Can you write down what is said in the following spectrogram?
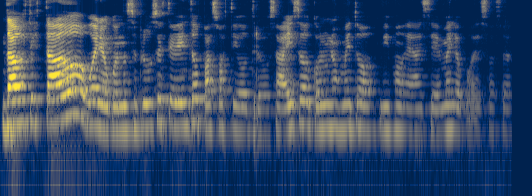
Dado este estado, bueno, cuando se produce este evento paso a este otro. O sea, eso con unos métodos mismos de ASM lo puedes hacer.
